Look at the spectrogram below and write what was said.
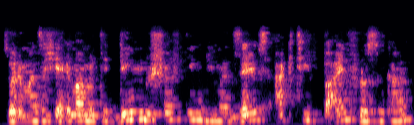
sollte man sich ja immer mit den Dingen beschäftigen, die man selbst aktiv beeinflussen kann.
